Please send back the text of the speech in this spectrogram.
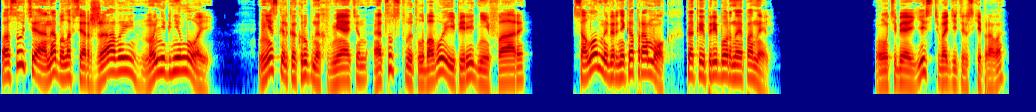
По сути, она была вся ржавой, но не гнилой. Несколько крупных вмятин, отсутствуют лобовое и передние фары. Салон наверняка промок, как и приборная панель. «У тебя есть водительские права?»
